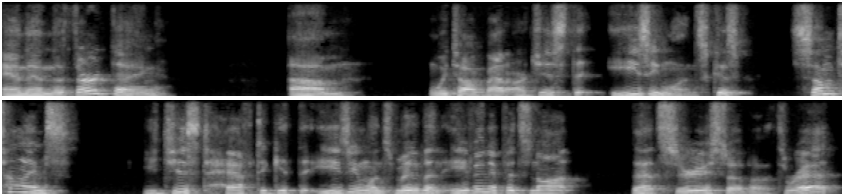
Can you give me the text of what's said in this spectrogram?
And then the third thing um, we talk about are just the easy ones because sometimes you just have to get the easy ones moving, even if it's not that serious of a threat.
